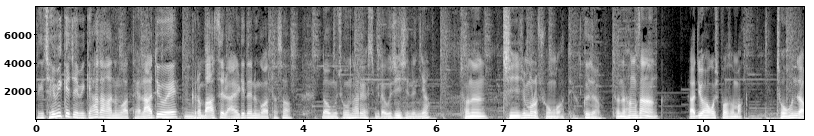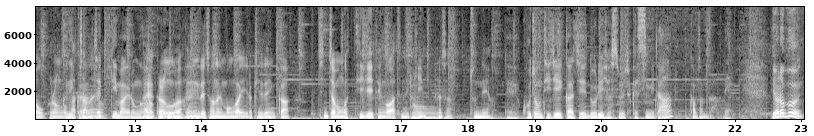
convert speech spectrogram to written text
되게 재밌게 재밌게 하다 가는 것 같아요. 라디오의 음. 그런 맛을 알게 되는 것 같아서 너무 좋은 하루였습니다. 우진 씨는요? 저는 진심으로 좋은 것 같아요. 그죠? 저는 항상 라디오 하고 싶어서 막 저 혼자 하고 그런 거 그러니까 봤잖아요. 잭디 막 이런 거 네, 하고 그런 거 네. 했는데 저는 뭔가 이렇게 되니까 진짜 뭔가 DJ 된 것 같은 느낌. 어. 그래서 좋네요. 네, 고정 DJ까지 노리셨으면 좋겠습니다. 감사합니다. 여러분,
